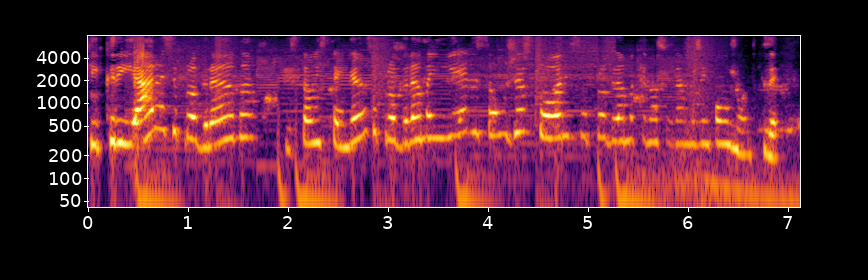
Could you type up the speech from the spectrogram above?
que criaram esse programa, estão estendendo esse programa e eles são os gestores do programa que nós fizemos em conjunto. Quer dizer,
